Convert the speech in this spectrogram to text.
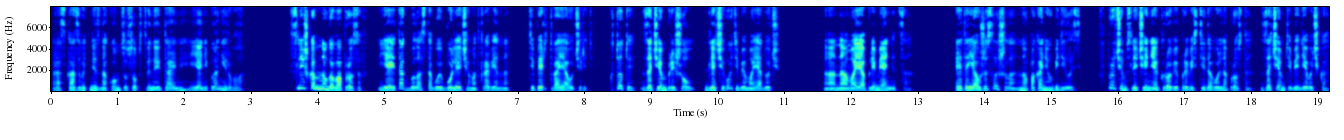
Рассказывать незнакомцу собственные тайны я не планировала». «Слишком много вопросов. Я и так была с тобой более чем откровенна. Теперь твоя очередь. Кто ты? Зачем пришел? Для чего тебе моя дочь?» «Она моя племянница». «Это я уже слышала, но пока не убедилась. Впрочем, с лечения крови провести довольно просто. Зачем тебе девочка?»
